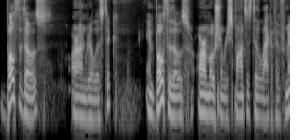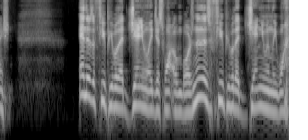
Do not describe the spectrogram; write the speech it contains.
both of those are unrealistic, and both of those are emotional responses to the lack of information. And there's a few people that genuinely just want open borders, and then there's a few people that genuinely want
